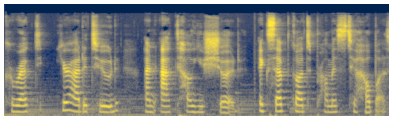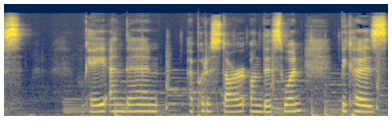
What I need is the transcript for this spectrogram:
correct your attitude, and act how you should. Accept God's promise to help us. Okay, and then I put a star on this one because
